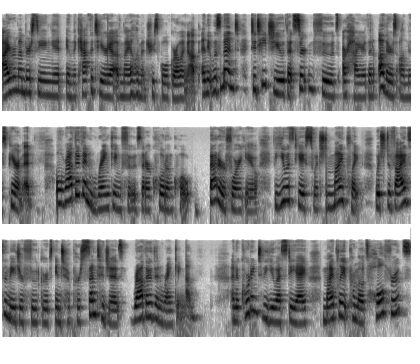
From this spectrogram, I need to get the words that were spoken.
I remember seeing it in the cafeteria of my elementary school growing up, and it was meant to teach you that certain foods are higher than others on this pyramid. Well, rather than ranking foods that are quote unquote better for you, the USDA switched to MyPlate, which divides the major food groups into percentages rather than ranking them. And according to the USDA, MyPlate promotes whole fruits,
